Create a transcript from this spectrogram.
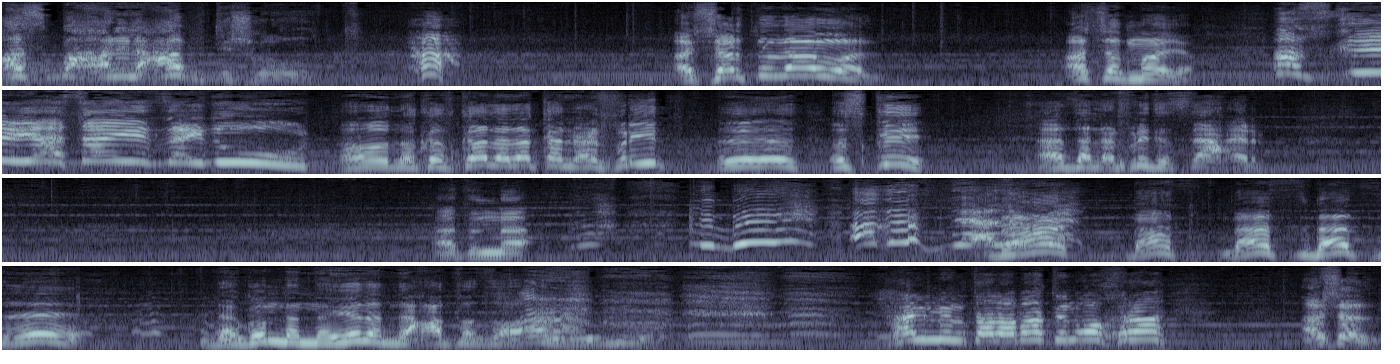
أصبح للعبد شروط. الشرط الأول. أشرب ميه أسقي يا سيد زيدون. آه لقد قال لك العفريت. آه، اسقيه هذا العفريت الساحر. هات الماء. لمبي اغثني يا بس بس بس بس إيه؟ ده جملة منيله اللي حفظوها لي. هل من طلبات أخرى؟ أشل.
